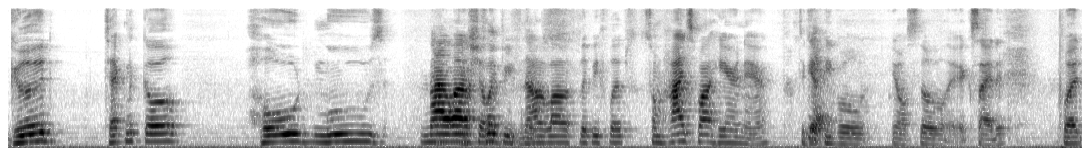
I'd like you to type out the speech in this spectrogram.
good technical hold moves Not a lot of flippy flips. Not a lot of flippy flips. Some high spot here and there to get Yeah. people, you know, still excited. But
